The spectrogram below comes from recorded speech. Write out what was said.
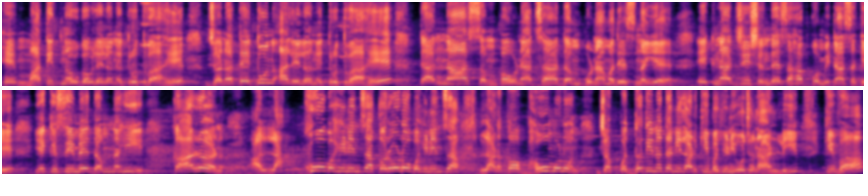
हे मातीतनं उगवलेलं नेतृत्व आहे जनतेतून आलेलं नेतृत्व आहे. त्यांना संपवण्याचा दम कुणामध्येच नाही आहे एकनाथजी शिंदे साहेब को मिटा सके ये किसी में दम नहीं। कारण लाखो बहिणींचा करोडो बहिणींचा लाडका भाऊ म्हणून ज्या पद्धतीनं त्यांनी लाडकी बहीण योजना आणली किंवा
